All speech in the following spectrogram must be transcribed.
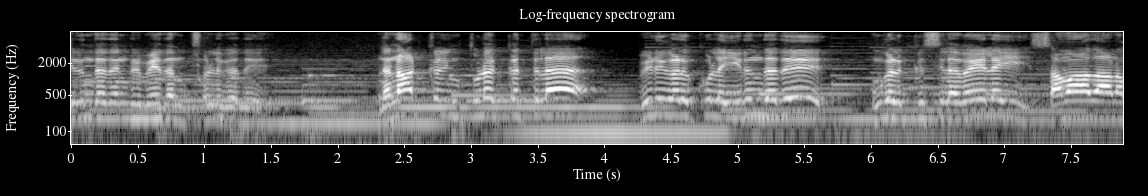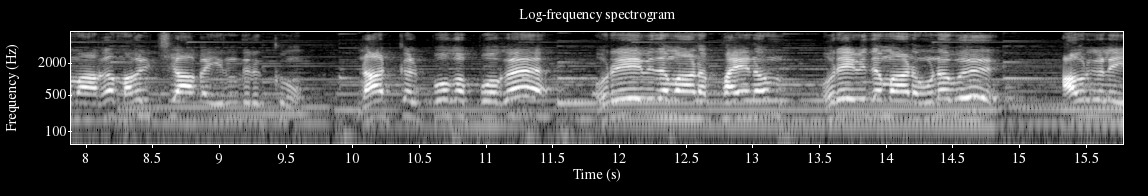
இருந்தது என்று வேதம் சொல்லுகிறது. இந்த நாட்களின் தொடக்கத்தில் வீடுகளுக்குள்ள இருந்தது உங்களுக்கு சில வேளை சமாதானமாக மகிழ்ச்சியாக இருந்திருக்கும். நாட்கள் போக போக ஒரே விதமான பயணம் ஒரே விதமான உணவு அவர்களை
